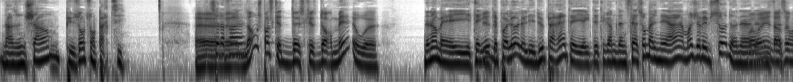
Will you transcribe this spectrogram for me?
dans une chambre, puis les autres sont partis. Euh, non, je pense que de ce que dormait ou. Non, non, mais il était, il était pas là, Les deux parents étaient, étaient, comme dans une station balnéaire. Moi, j'avais vu ça dans, dans, dans,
